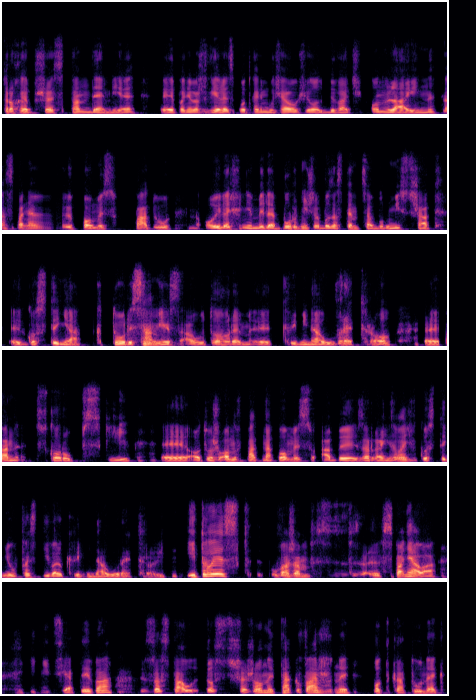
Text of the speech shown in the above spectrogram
trochę przez pandemię. e, ponieważ wiele spotkań musiało się odbywać online. Na wspaniały pomysł wpadł, no, o ile się nie mylę, burmistrz albo zastępca burmistrza e, Gostynia, który sam jest autorem e, kryminałów retro, pan Skorupski. Otóż on wpadł na pomysł, aby zorganizować w Gostyniu festiwal kryminału retro. I to jest, uważam, wspaniała inicjatywa. Został dostrzeżony tak ważny podgatunek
